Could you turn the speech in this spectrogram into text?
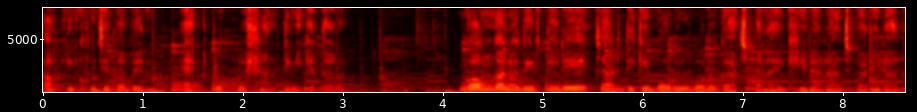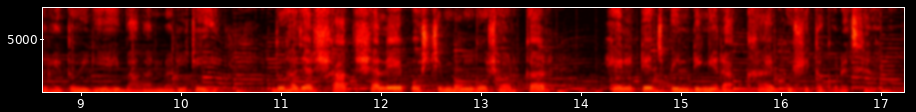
আপনি খুঁজে পাবেন এক টুকরো শান্তিনিকেতন। গঙ্গা নদীর তীরে চারদিকে বড় বড় গাছপালায় ঘেরা রাজবাড়ির আদলে তৈরি এই বাগান বাড়িটি দু হাজার সাত সালে পশ্চিমবঙ্গ সরকার হেরিটেজ বিল্ডিংয়ের আখ্যায় ভূষিত করেছেন।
